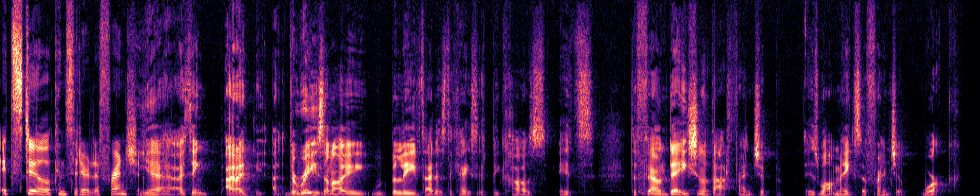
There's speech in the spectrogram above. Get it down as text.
it's still considered a friendship. Yeah, I think, and I, the reason I would believe that is the case is because it's the foundation of that friendship is what makes a friendship work.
